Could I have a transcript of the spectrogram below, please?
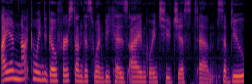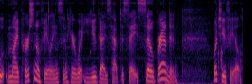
I am not going to go first on this one because I am going to just um, subdue my personal feelings and hear what you guys have to say. So Brandon, what do you feel?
